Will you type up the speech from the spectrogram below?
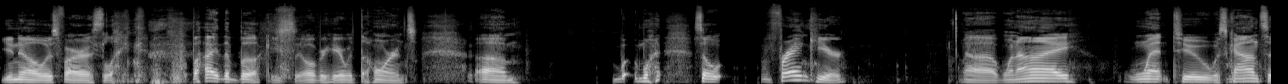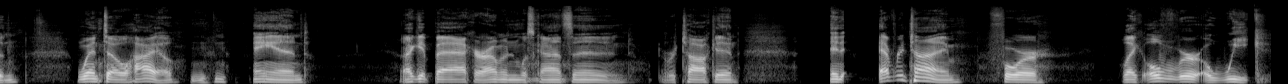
you know, as far as like by the book, he's over here with the horns. Um, what? So Frank here, uh, when I went to Wisconsin, went to Ohio, and I get back, or I'm in Wisconsin, and we're talking, and every time for like over a week.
